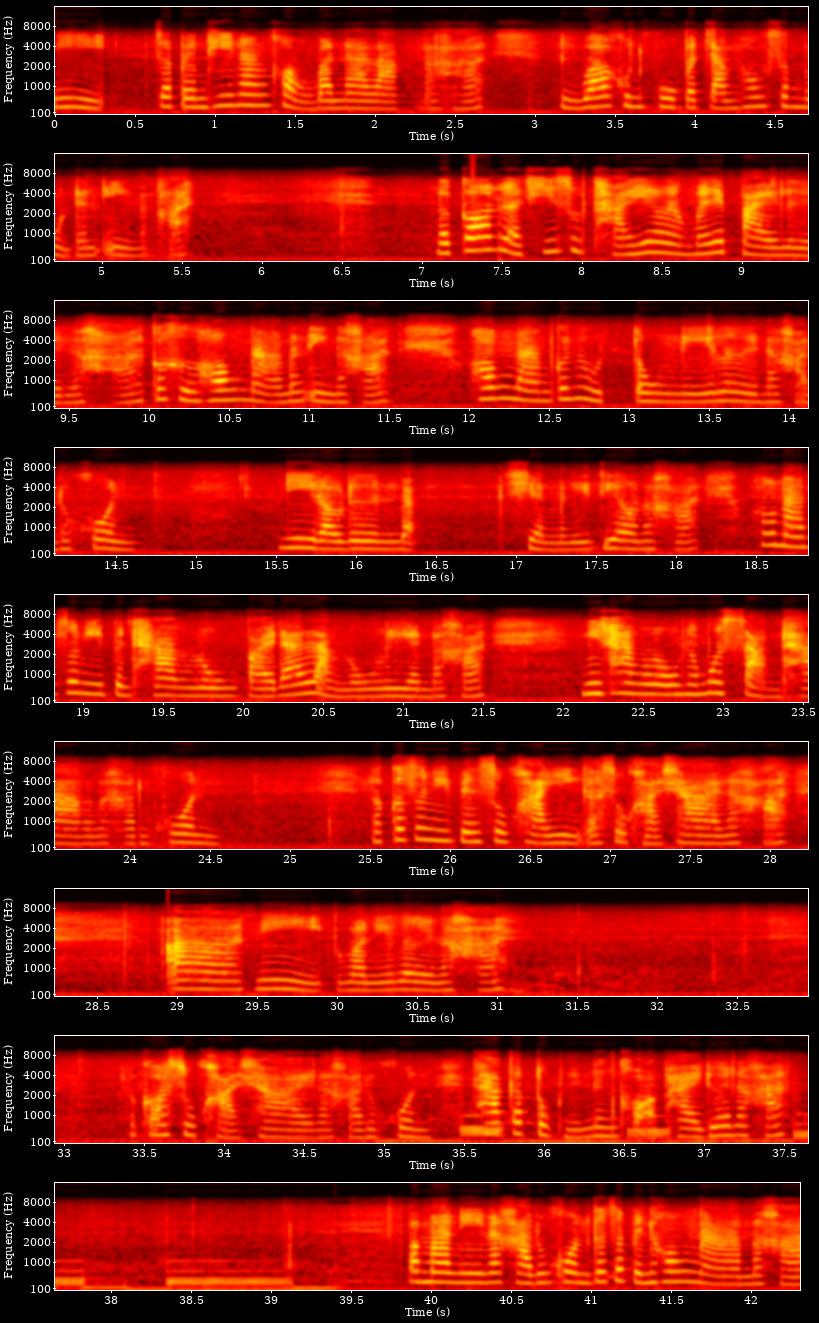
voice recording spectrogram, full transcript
นี่จะเป็นที่นั่งของบรรณารักษ์นะคะ หรือว่าคุณครูประจำห้องสมุดนั่นเองนะคะ แล้วก็เหลือที่สุดท้ายที่เรายังไม่ได้ไปเลยนะคะ ก็คือห้องน้ำนั่นเองนะคะ ห้องน้ำก็อยู่ตรงนี้เลยนะคะ ทุกคน นี่เราเดินแบบเขียนมานิดเดียวนะคะ ห้องน้ำจะมีเป็นทางลงไปด้านหลังโรงเรียนนะคะ มีทางลงทั้งหมดสามทางนะคะ ทุกคน แล้วก็จะมีเป็นสุขาหญิงกับสุขาชายนะคะ อ่า นี่ประมาณนี้เลยนะคะ แล้วก็สุขาชายนะคะ ทุกคน ถ้ากระตุกนิดนึงขออภัยด้วยนะคะ ประมาณนี้นะคะ ทุกคนก็จะเป็นห้องน้ำนะคะ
